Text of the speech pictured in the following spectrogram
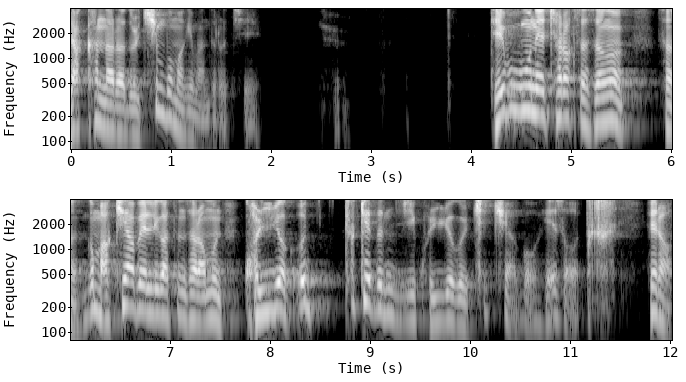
약한 나라들 침범하게 만들었지. 대부분의 철학 사상은 그 마키아벨리 같은 사람은 권력 어떻게든지 권력을 채취하고 해서 다 해라.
